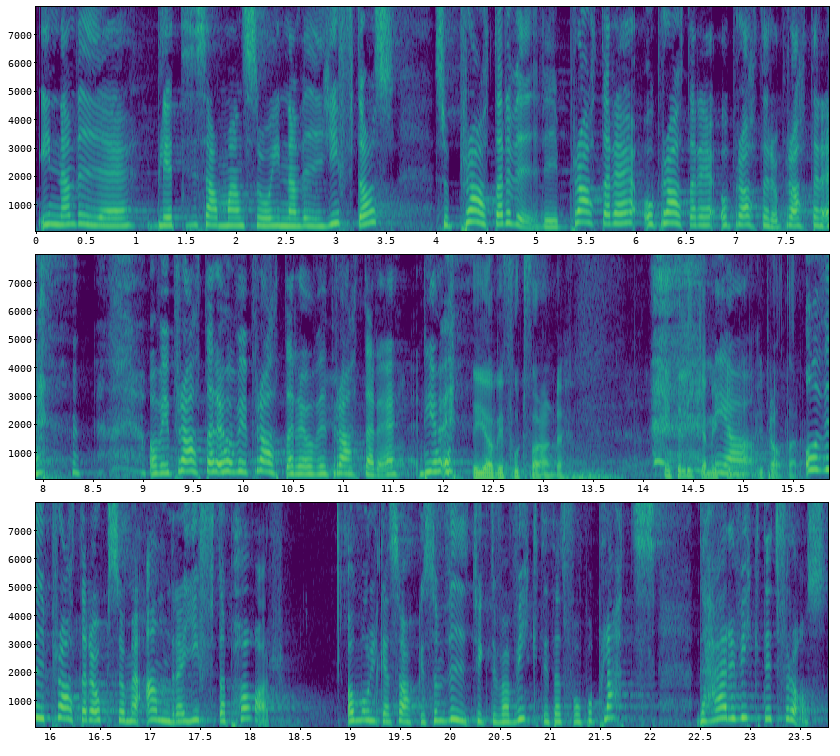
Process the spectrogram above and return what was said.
Innan vi eh, blev tillsammans och innan vi gifte oss så pratade vi. Vi pratade och pratade och pratade och pratade. Och vi pratade och vi pratade och vi pratade. Det gör vi, det gör vi fortfarande. Inte lika mycket, ja. men vi pratar. Och vi pratade också med andra gifta par om olika saker som vi tyckte var viktigt att få på plats. Det här är viktigt för oss.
